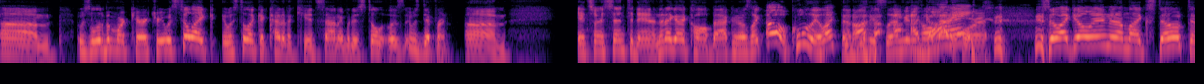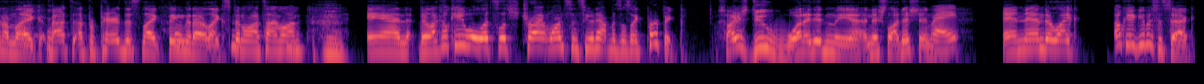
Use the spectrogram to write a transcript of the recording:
Um, it was a little bit more character. It was still like it was still like a kind of a kid sounding, but it was still it was, it was different. Um, and so I sent it in, and then I got a call back, and I was like, "Oh, cool, they like that. Obviously, I'm getting called got back for it." so I go in, and I'm like stoked, and I'm like about to, I prepared this like thing that I like spent a lot of time on, and they're like, "Okay, well let's let's try it once and see what happens." I was like, "Perfect." So I just do what I did in the uh, initial audition, Right. and then they're like, okay, give us a sec.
